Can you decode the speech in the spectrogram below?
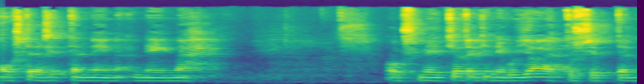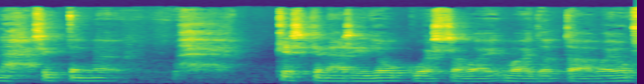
onko teillä sitten niin, niin onko niitä jotenkin niin kuin jaettu sitten, sitten keskenään siinä joukkuessa vai, vai, tota, vai onko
